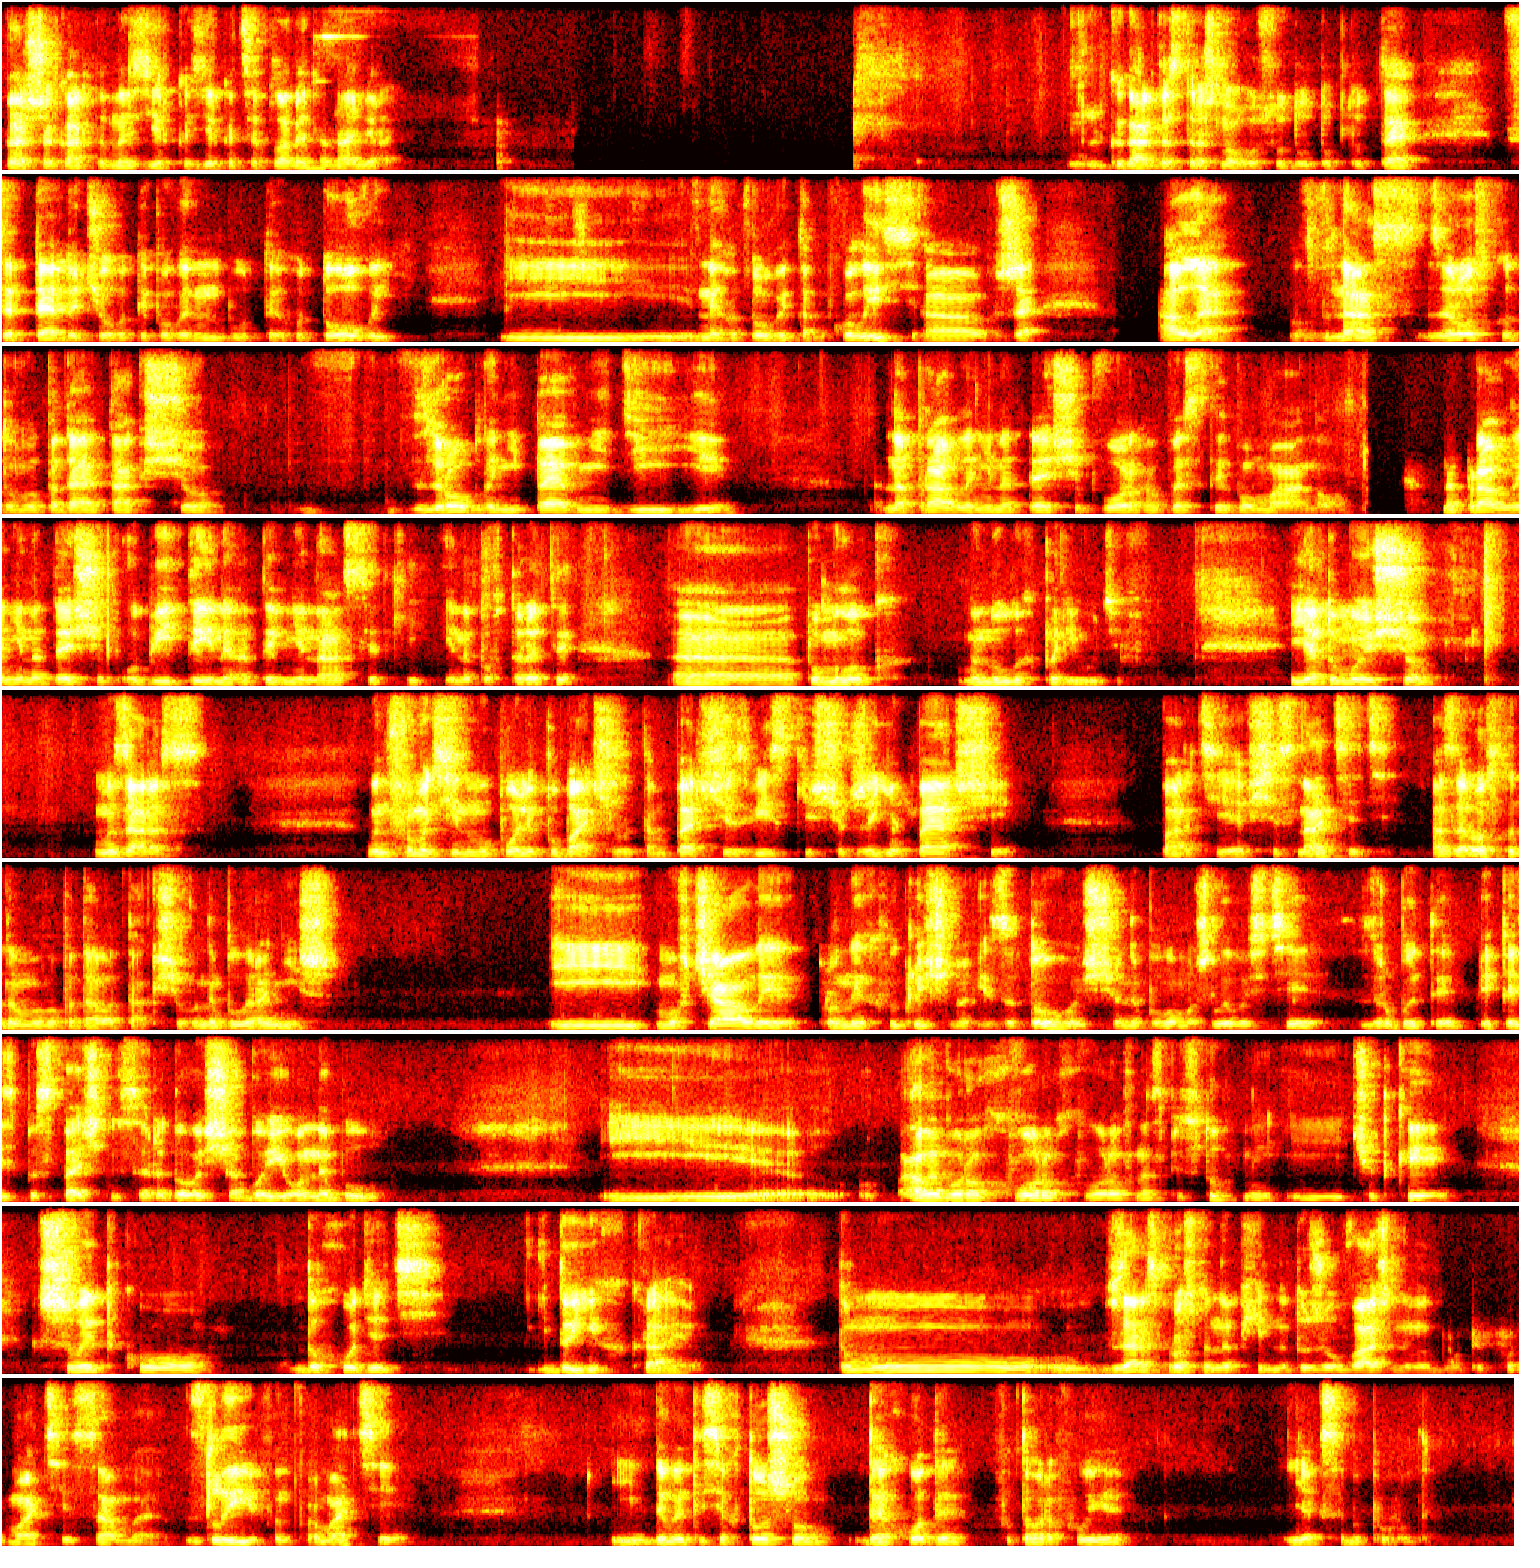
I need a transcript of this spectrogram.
Перша карта в нас зірка. Зірка це планета наміра. Карта страшного суду. Тобто, те, це те, до чого ти повинен бути готовий, і не готовий там колись, а вже. Але в нас за розкладом випадає так, що зроблені певні дії, направлені на те, щоб ворога ввести в оману, направлені на те, щоб обійти негативні наслідки і не повторити е, помилок минулих періодів. Я думаю, що ми зараз в інформаційному полі побачили там перші звістки, що вже є перші партії F-16, а за розкладами випадало так, що вони були раніше. І мовчали про них виключно із-за того, що не було можливості зробити якесь безпечне середовище або його не було. І... Але ворог, ворог, ворог в нас підступний, і чутки швидко доходять і до їх краю. Тому зараз просто необхідно дуже уважними бути в форматі саме зливів інформації і дивитися, хто що де ходить, фотографує, як себе поводить.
